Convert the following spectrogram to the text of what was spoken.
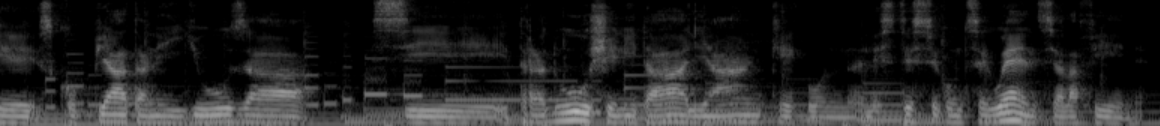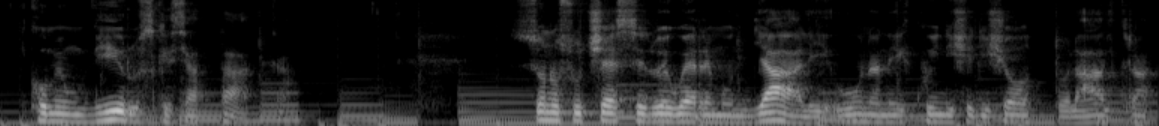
che scoppiata negli USA si traduce in Italia anche con le stesse conseguenze alla fine, come un virus che si attacca. Sono successe due guerre mondiali, una nel 15-18, l'altra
